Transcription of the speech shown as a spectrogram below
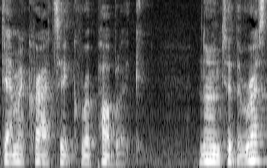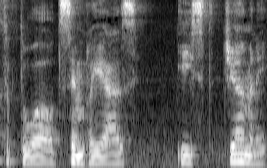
Democratic Republic, known to the rest of the world simply as East Germany.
